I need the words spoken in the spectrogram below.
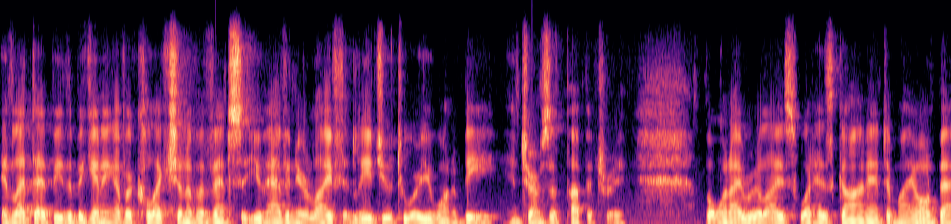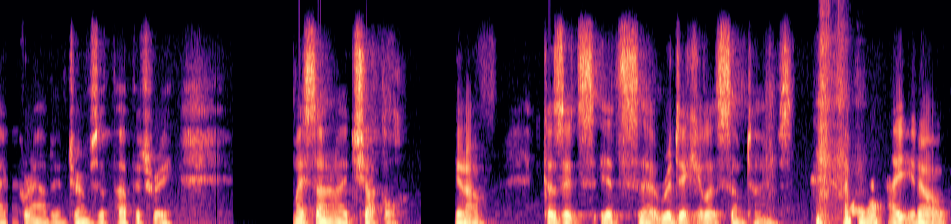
and let that be the beginning of a collection of events that you have in your life that lead you to where you want to be in terms of puppetry. But when I realize what has gone into my own background in terms of puppetry, my son and I chuckle, you know, because it's it's uh, ridiculous sometimes. I mean, I you know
